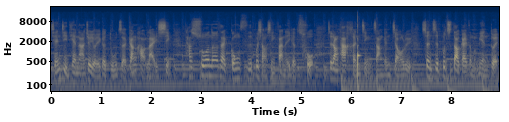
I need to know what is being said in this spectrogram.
前几天呢，就有一个读者刚好来信，他说呢，在公司不小心犯了一个错，这让他很紧张跟焦虑，甚至不知道该怎么面对。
